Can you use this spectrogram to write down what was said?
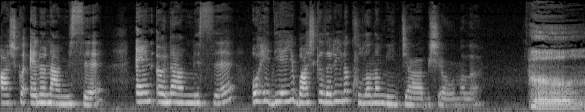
aşko en önemlisi, en önemlisi o hediyeyi başkalarıyla kullanamayacağı bir şey olmalı.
